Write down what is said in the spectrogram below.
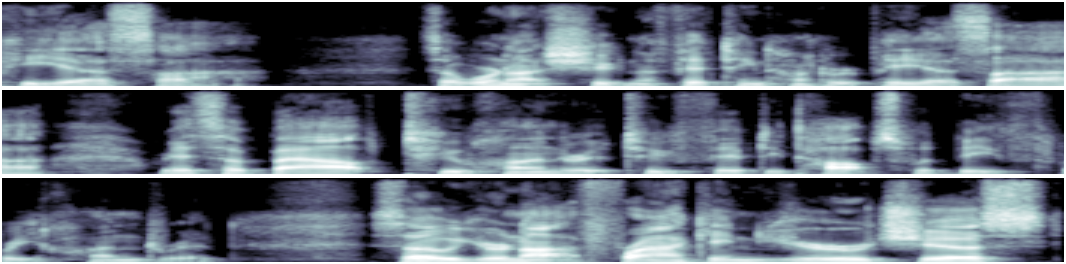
psi. So we're not shooting a 1500 psi. It's about 200, 250. Tops would be 300. So you're not fracking. You're just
